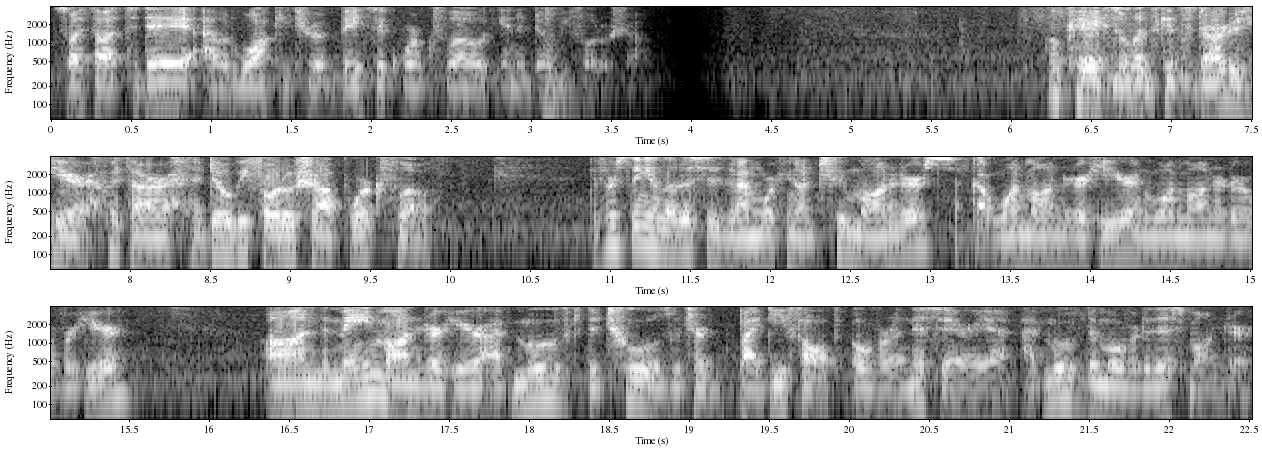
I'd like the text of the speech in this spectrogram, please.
so I thought today I would walk you through a basic workflow in Adobe Photoshop. Okay, so let's get started here with our Adobe Photoshop workflow. The first thing you'll notice is that I'm working on two monitors. I've got one monitor here and one monitor over here. On the main monitor here, I've moved the tools, which are by default over in this area, I've moved them over to this monitor.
